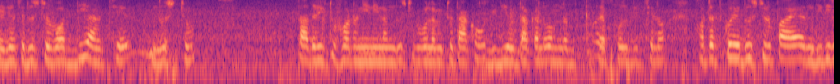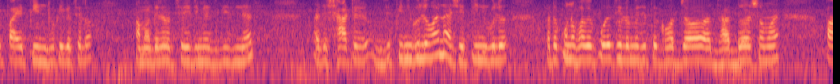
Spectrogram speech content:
এই যে হচ্ছে দুষ্টুর বদ্দি আর হচ্ছে দুষ্টু। তাদের একটু ফটো নিয়ে নিলাম, দুষ্টুকে বললাম, একটু তাকাও, দিদিও তাকালো, আমরা পোজ দিচ্ছিল। হঠাৎ করে দুষ্টুর পায়ে, দিদির পায়ে পিন ঢুকে গেছিল। আমাদের হচ্ছে রেডিমেড বিজনেস আর যে শার্টের যে পিনগুলো হয় না, সেই পিনগুলো হয়তো কোনোভাবে পড়েছিল মেঝেতে ঘর যাওয়া ঝাড় দেওয়ার সময়, পা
